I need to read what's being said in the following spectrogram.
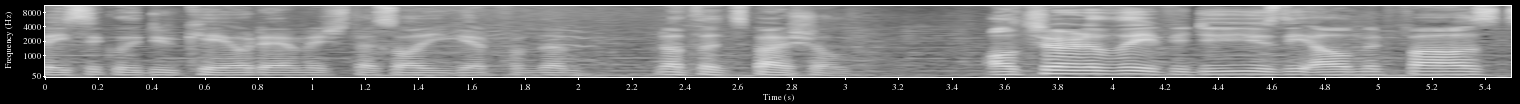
basically do KO damage, that's all you get from them. Nothing special. Alternatively, if you do use the element phials,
